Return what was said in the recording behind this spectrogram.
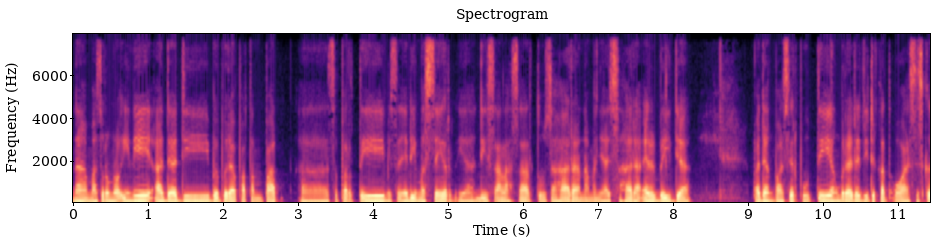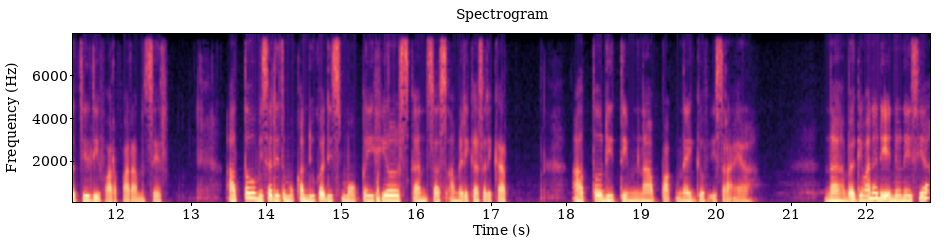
Nah, mushroom rock ini ada di beberapa tempat uh, seperti misalnya di Mesir ya, di salah satu Sahara namanya Sahara El Beida, padang pasir putih yang berada di dekat oasis kecil di Farfara Mesir. Atau bisa ditemukan juga di Smoky Hills, Kansas, Amerika Serikat. Atau di Timna Park Negev, Israel. Nah, bagaimana di Indonesia?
